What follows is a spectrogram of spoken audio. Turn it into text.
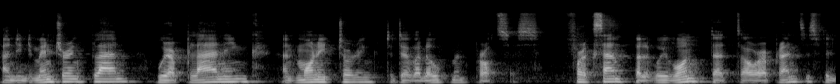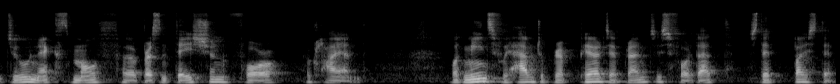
And in the mentoring plan, we are planning and monitoring the development process. For example, we want that our apprentice will do next month a presentation for a client. What means we have to prepare the apprentice for that step by step.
